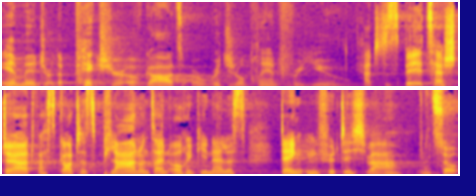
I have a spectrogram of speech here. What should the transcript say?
image or the picture of God's original plan for you. hat das Bild zerstört, was Gottes Plan und sein originelles Denken für dich war. And so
